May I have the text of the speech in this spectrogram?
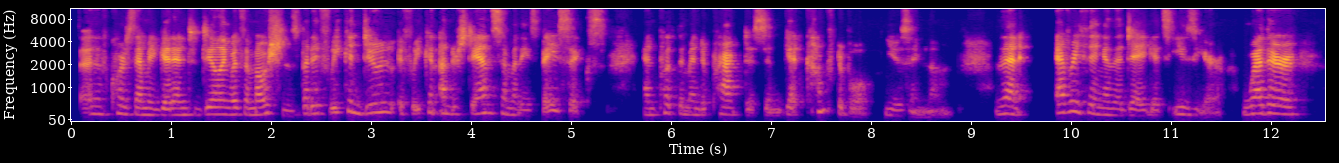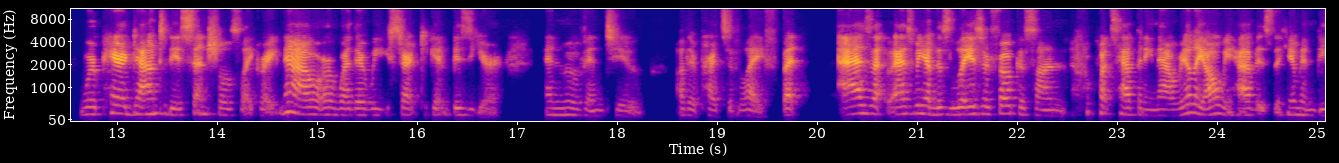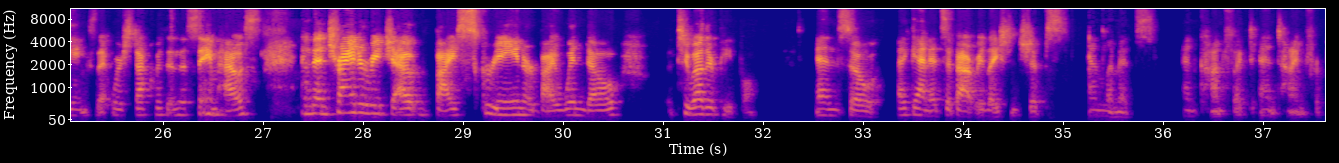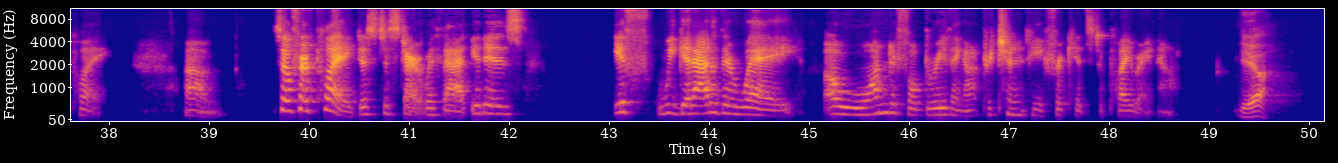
and of course then we get into dealing with emotions. But if we can do if we can understand some of these basics and put them into practice and get comfortable using them then everything in the day gets easier. Whether we're pared down to the essentials like right now or whether we start to get busier and move into other parts of life. But as as we have this laser focus on what's happening now really all we have is the human beings that we're stuck with in the same house and then trying to reach out by screen or by window to other people. And so again it's about relationships and limits and conflict and time for play. Um, so for play just to start with that it is if we get out of their way a wonderful breathing opportunity for kids to play right now. Yeah.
